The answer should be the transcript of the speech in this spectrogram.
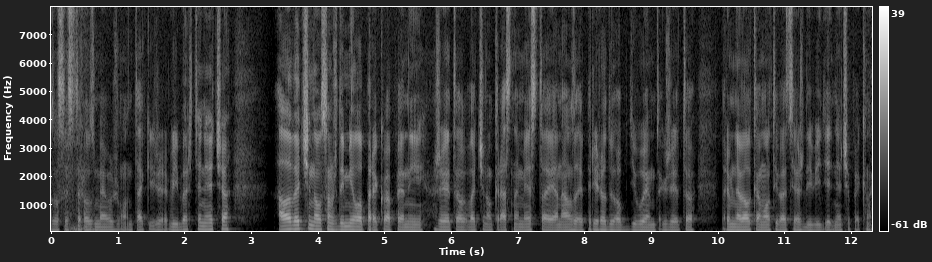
so sestrou sme už len takí, že vyberte niečo, ale väčšinou som vždy milo prekvapený, že je to väčšinou krásne miesto a ja naozaj prírodu obdivujem, takže je to pre mňa veľká motivácia vždy vidieť niečo pekné.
